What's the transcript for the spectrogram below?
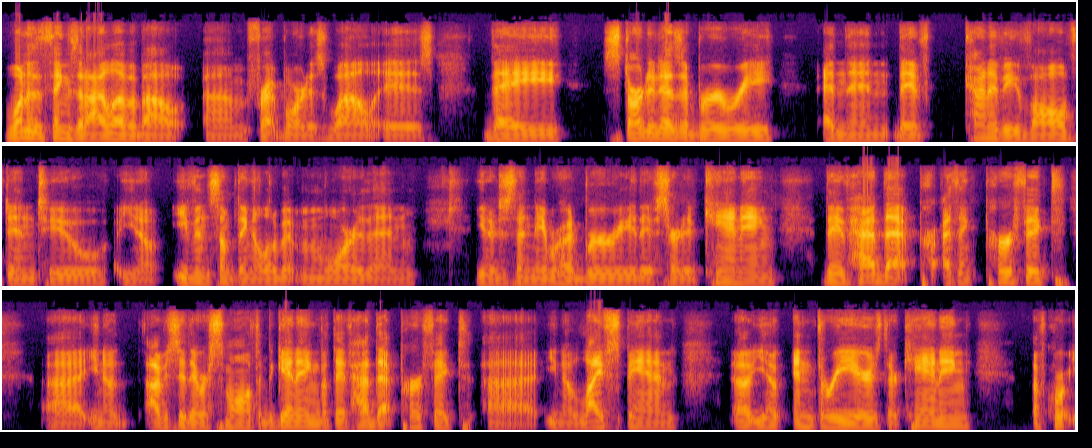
one of the things that I love about um, Fretboard as well is they started as a brewery and then they've kind of evolved into you know even something a little bit more than you know just a neighborhood brewery. They've started canning. They've had that i think perfect uh, you know obviously they were small at the beginning but they've had that perfect uh, you know lifespan uh, you know in three years they're canning. Of course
